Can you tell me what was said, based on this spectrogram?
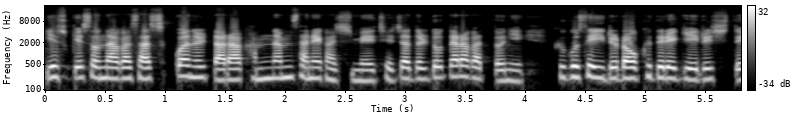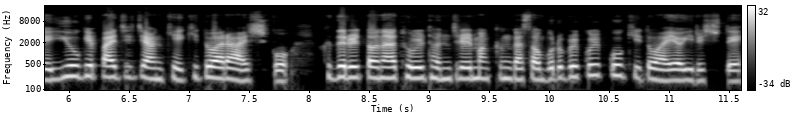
예수께서 나가사 습관을 따라 감남산에 가심에 제자들도 따라갔더니 그곳에 이르러 그들에게 이르시되 유혹에 빠지지 않게 기도하라 하시고 그들을 떠나 돌 던질 만큼 가서 무릎을 꿇고 기도하여 이르시되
